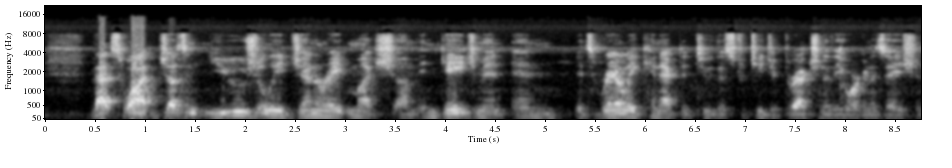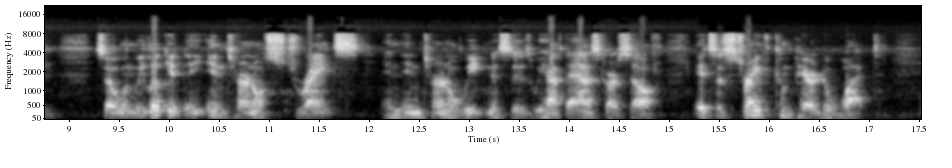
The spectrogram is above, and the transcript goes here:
That SWOT doesn't usually generate much um, engagement and it's rarely connected to the strategic direction of the organization. So when we look at the internal strengths and internal weaknesses, we have to ask ourselves, it's a strength compared to what?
